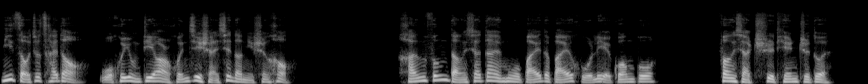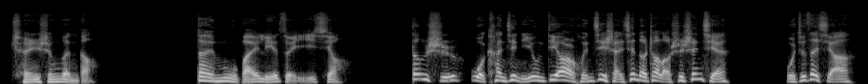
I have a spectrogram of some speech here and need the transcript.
你早就猜到我会用第二魂技闪现到你身后。寒风挡下戴沐白的白虎烈光波，放下赤天之盾，沉声问道：“戴沐白咧嘴一笑，当时我看见你用第二魂技闪现到赵老师身前，我就在想，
